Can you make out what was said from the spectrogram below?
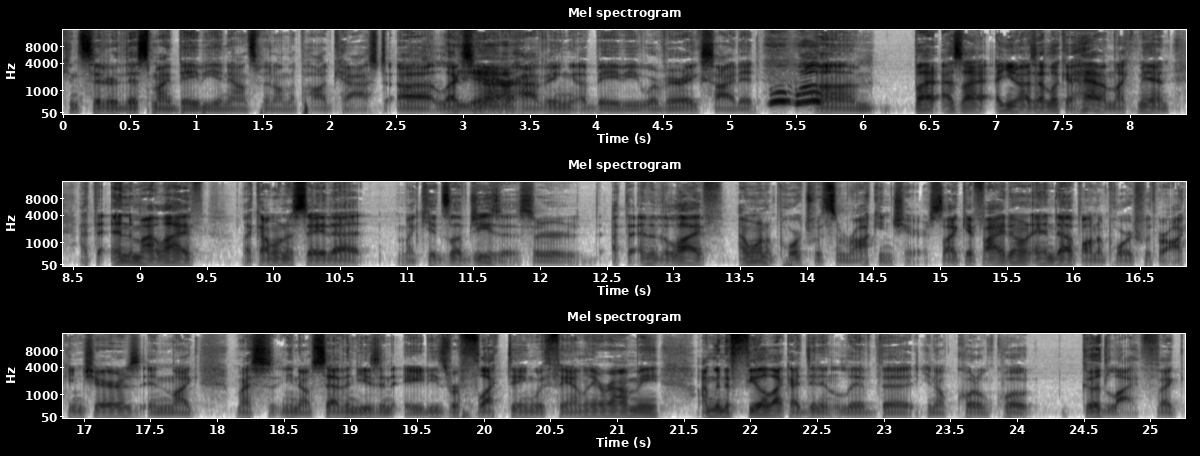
consider this my baby announcement on the podcast. Uh, Lexi and I are having a baby. We're very excited. Um, but as I you know as I look ahead, I'm like, man, at the end of my life, like I want to say that my kids love Jesus, or at the end of the life, I want a porch with some rocking chairs. Like if I don't end up on a porch with rocking chairs in like my you know 70s and 80s, reflecting with family around me, I'm gonna feel like I didn't live the you know quote unquote good life. Like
